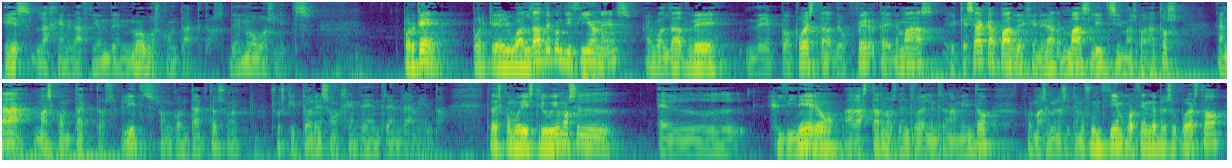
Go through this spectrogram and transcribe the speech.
es la generación de nuevos contactos, de nuevos leads. ¿Por qué? Porque a igualdad de condiciones, a igualdad de, de propuesta, de oferta y demás, el que sea capaz de generar más leads y más baratos, ganará más contactos. Leads son contactos, son suscriptores, son gente de entrenamiento. Entonces, como distribuimos el, el, dinero a gastarnos dentro del entrenamiento, pues más o menos si tenemos un 100% de presupuesto,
